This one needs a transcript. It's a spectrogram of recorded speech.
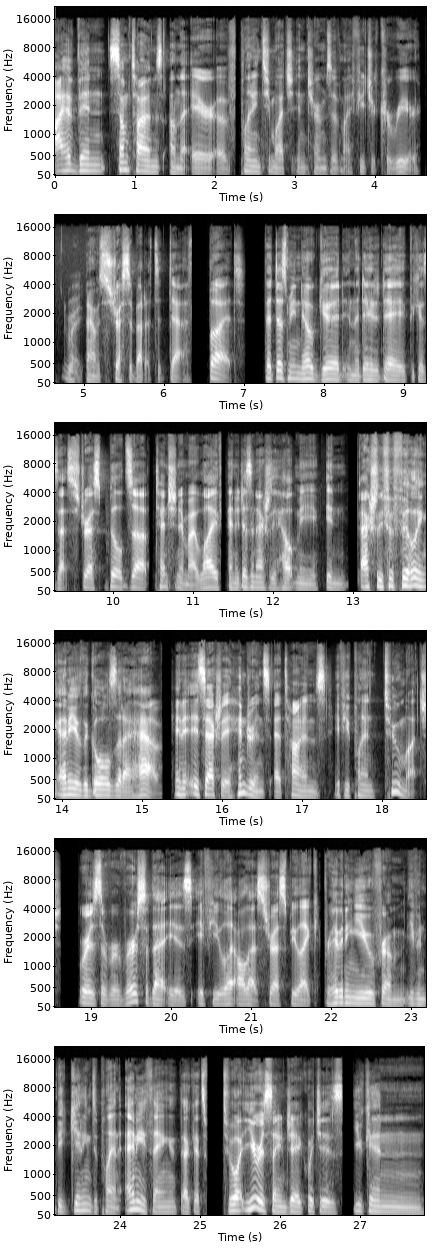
I have been sometimes on the air of planning too much in terms of my future career Right. and I would stress about it to death. But that does me no good in the day to day because that stress builds up tension in my life and it doesn't actually help me in actually fulfilling any of the goals that I have. And it's actually a hindrance at times if you plan too much. Whereas the reverse of that is if you let all that stress be like prohibiting you from even beginning to plan anything, that gets to what you were saying, Jake, which is you can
